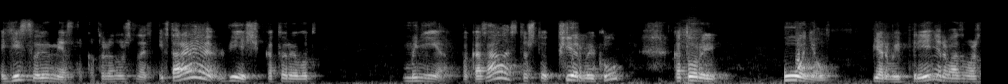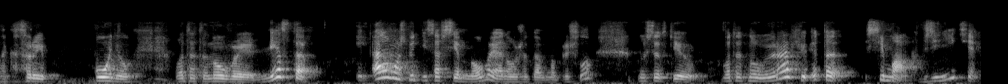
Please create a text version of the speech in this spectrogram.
есть свое место, которое нужно знать. И вторая вещь, которая вот мне показалась, то что первый клуб, который понял, первый тренер, возможно, который понял вот это новое место, и оно может быть не совсем новое, оно уже давно пришло, но все-таки вот эту новую иерархию, это Симак в «Зените».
